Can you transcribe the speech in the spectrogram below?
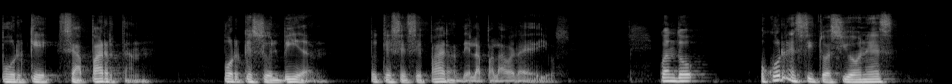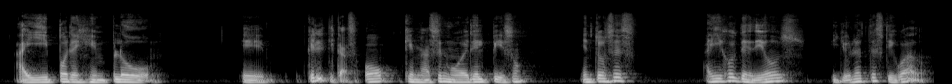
Porque se apartan, porque se olvidan, porque se separan de la palabra de Dios. Cuando ocurren situaciones ahí, por ejemplo, eh, críticas o que me hacen mover el piso. Entonces, hay hijos de Dios, y yo lo he atestiguado,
